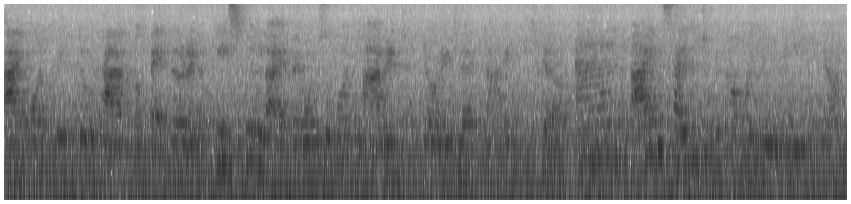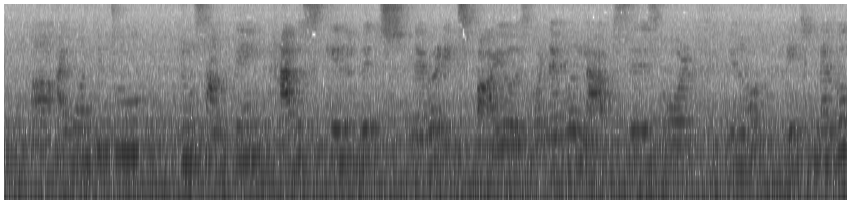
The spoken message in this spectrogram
I wanted to have a better and a peaceful life. I also got married during that time, Yeah. and I decided to become a yogi. Yeah, uh, I wanted to do something, have a skill which never expires or never lapses, or you know, it never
